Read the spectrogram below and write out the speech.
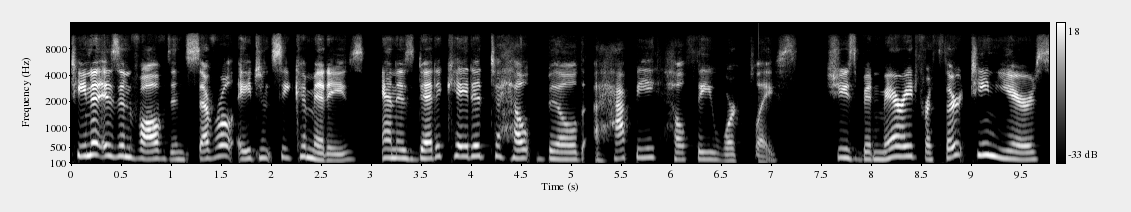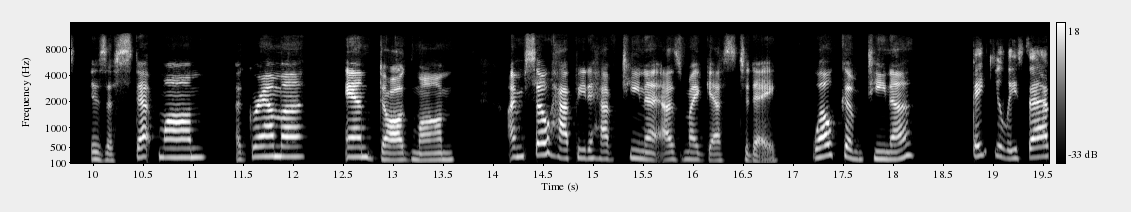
Tina is involved in several agency committees and is dedicated to help build a happy, healthy workplace. She's been married for 13 years, is a stepmom, a grandma, and dog mom. I'm so happy to have Tina as my guest today. Welcome, Tina. Thank you, Lisa.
